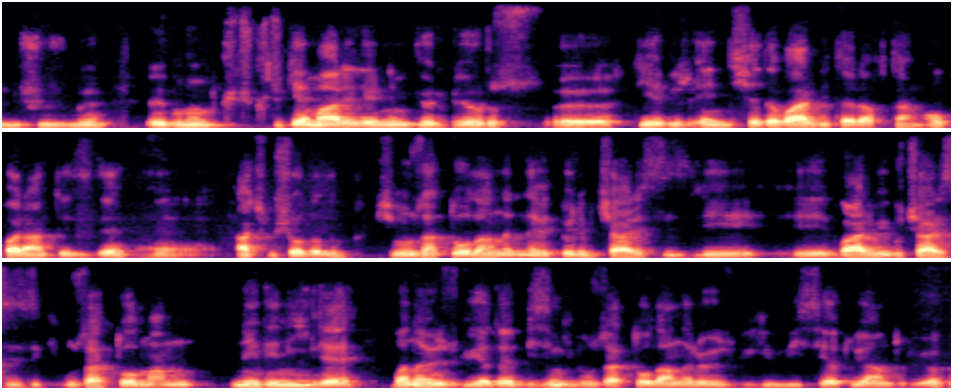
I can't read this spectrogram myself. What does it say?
dönüşür mü? E, bunun küçük küçük emarelerini mi görüyoruz e, diye bir endişe de var bir taraftan. O parantezi de e, açmış olalım. Şimdi uzakta olanların evet böyle bir çaresizliği e, var ve bu çaresizlik uzakta olmam nedeniyle bana özgü ya da bizim gibi uzakta olanlara özgü gibi bir hissiyat uyandırıyor.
